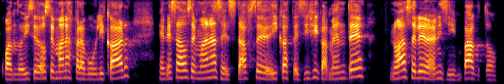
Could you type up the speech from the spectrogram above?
cuando dice dos semanas para publicar, en esas dos semanas el staff se dedica específicamente no hacer el análisis de impacto,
